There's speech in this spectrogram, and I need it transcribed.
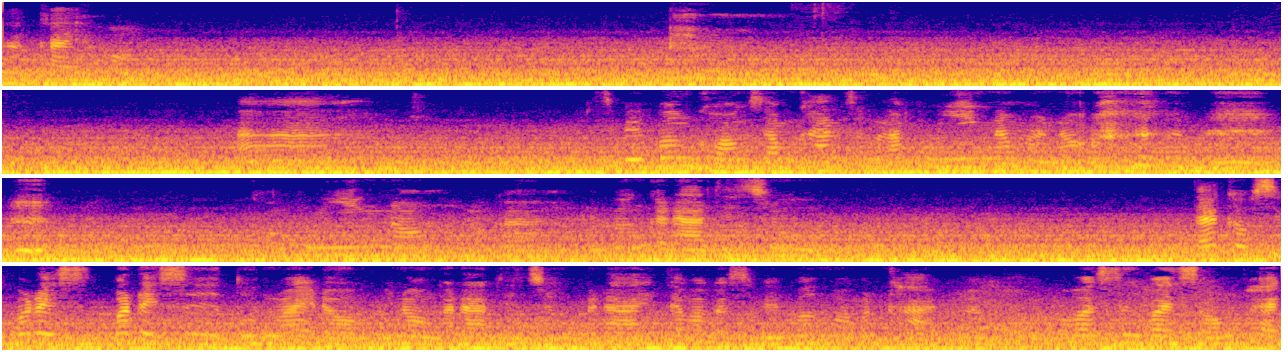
ค่ะไกลห้อง อ่าสิไปเบิ่งของสำคัญสำหรับผู้หญิงนำอะเนาะ ของผู้หญิงเนาะแล้วก็ไปเบิ่งกระดาษทิชชู่แต่ก็สิบ่ได้บ่ได้ซื้อตุนไว้ดอกพี่น้องกระดาษทิชชู่ก็ได้ แต่ว่าก็สิไปเบิ่งว่ามันขาดแล้วเพราะว่าซื้อไว้สองแพ็ค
